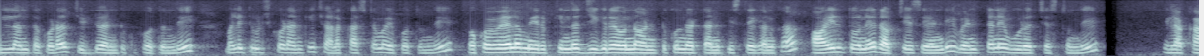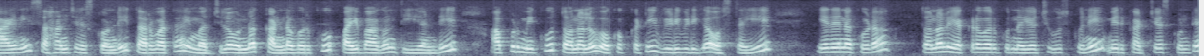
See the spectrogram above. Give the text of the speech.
ఇల్లంతా కూడా జిడ్డు అంటుకుపోతుంది. మళ్ళీ తుడుచుకోవడానికి చాలా కష్టం అయిపోతుంది ఒకవేళ మీరు కింద జిగురే ఉన్న అంటుకున్నట్టు అనిపిస్తే కనుక ఆయిల్తోనే రబ్ చేసేయండి. వెంటనే ఊడొచ్చేస్తుంది. ఇలా కాయని సహన్ చేసుకోండి. తర్వాత ఈ మధ్యలో ఉన్న కండ వరకు పై భాగం తీయండి. అప్పుడు మీకు తొనలు ఒక్కొక్కటి విడివిడిగా వస్తాయి. ఏదైనా కూడా తొనలు ఎక్కడ వరకు ఉన్నాయో చూసుకుని మీరు కట్ చేసుకుంటే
